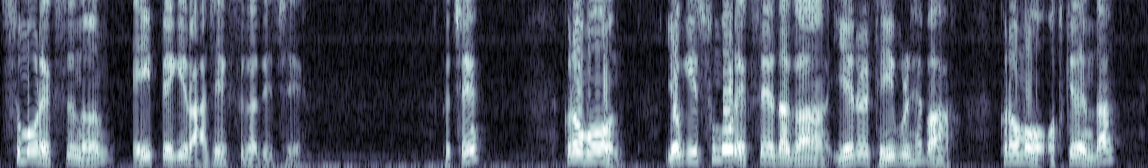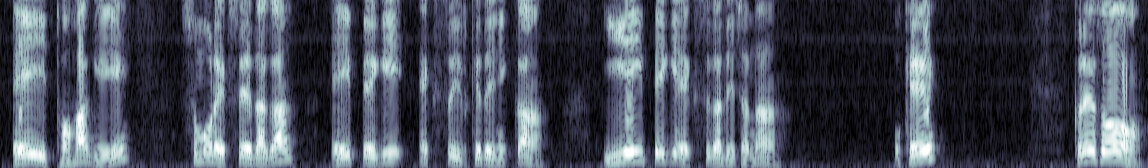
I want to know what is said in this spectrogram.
스몰 x는 a 빼기 라지 x가 되지. 그치? 그러면 여기 스몰 x에다가 얘를 대입을 해봐. 그러면 어떻게 된다? A 더하기 스몰 x에다가 a 빼기 x 이렇게 되니까 2a 빼기 x가 되잖아. 오케이? 그래서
